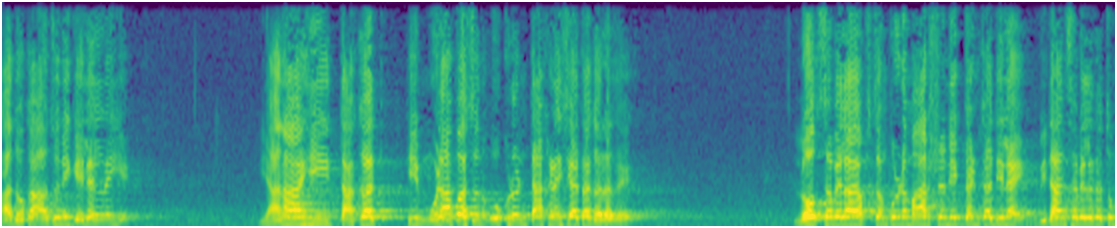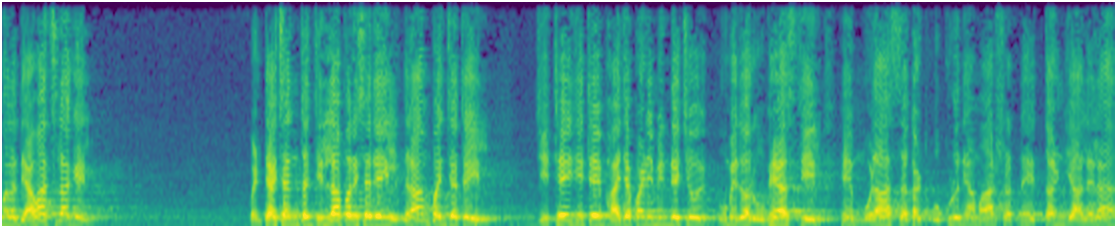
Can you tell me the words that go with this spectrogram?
हा धोका अजूनही गेलेला नाहीये. यांना ही ताकद ही मुळापासून उखडून टाकण्याची आता गरज आहे. लोकसभेला संपूर्ण महाराष्ट्राने एक दणका दिलाय. विधानसभेला तर तुम्हाला द्यावाच लागेल. पण त्याच्यानंतर जिल्हा परिषद येईल ग्रामपंचायत येईल. जिथे जिथे भाजप आणि मिंदेचे उमेदवार उभे असतील हे मुळासकट उकडून या महाराष्ट्रातनं हे तण जे आलेलं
